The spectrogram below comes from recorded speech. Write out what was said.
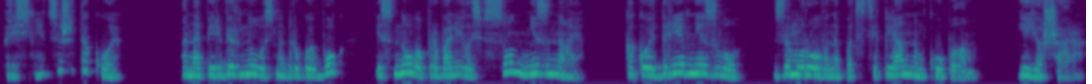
Приснится же такое? Она перевернулась на другой бок и снова провалилась в сон, не зная, какое древнее зло замуровано под стеклянным куполом ее шара.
